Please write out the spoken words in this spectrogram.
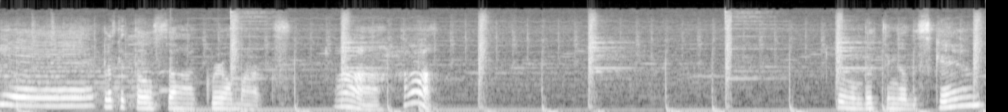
yeah, look at those uh, grill marks. Uh-huh. Little lifting of the skin.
